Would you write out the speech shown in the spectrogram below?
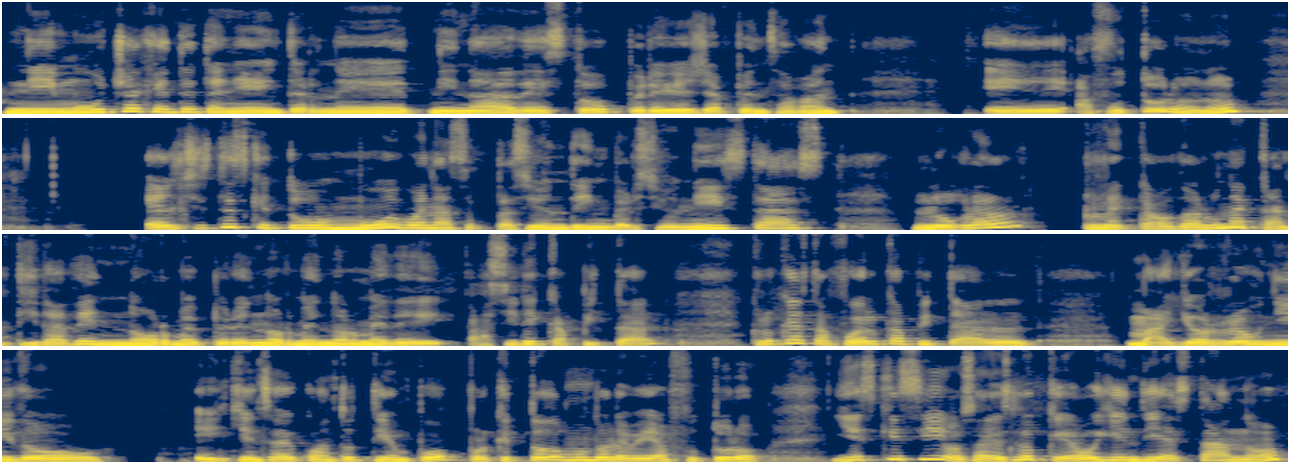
ni mucha gente tenía internet ni nada de esto, pero ellos ya pensaban eh, a futuro, ¿no? El chiste es que tuvo muy buena aceptación de inversionistas, lograron recaudar una cantidad enorme, pero enorme, enorme de así de capital. Creo que hasta fue el capital mayor reunido en quién sabe cuánto tiempo, porque todo el mundo le veía futuro. Y es que sí, o sea, es lo que hoy en día está, ¿no?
